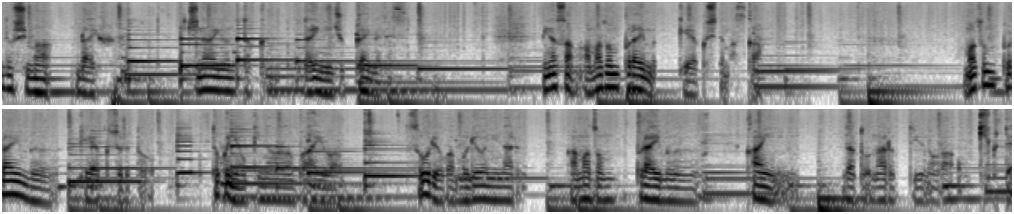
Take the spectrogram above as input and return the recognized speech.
の島ライフ。内内ユンタク第20回目です。皆さん Amazon プライム契約してますか？Amazon プライム契約すると特に沖縄の場合は送料が無料になる Amazon プライム会員だとなるっていうのが大きくて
